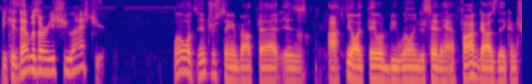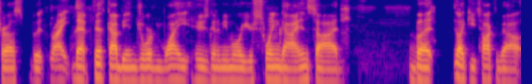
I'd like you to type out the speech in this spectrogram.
Because that was our issue last year. Well, what's interesting about that is I feel like they would be willing to say they have five guys they can trust, but Right. that fifth guy being Jordan White, who's going to be more your swing guy inside. But like you talked about,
